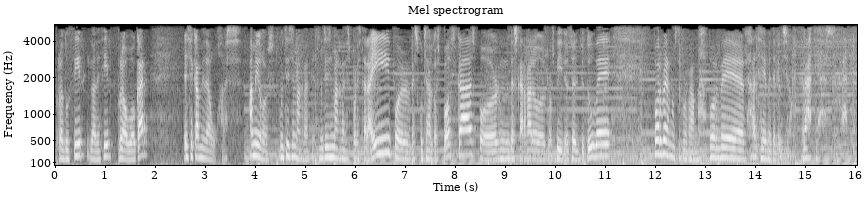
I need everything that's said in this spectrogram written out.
producir, iba a decir, provocar ese cambio de agujas. Amigos, muchísimas gracias. Muchísimas gracias por estar ahí, por escuchar los podcasts, por descargaros los vídeos del YouTube por ver nuestro programa, por ver HM Televisión. Gracias, gracias.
